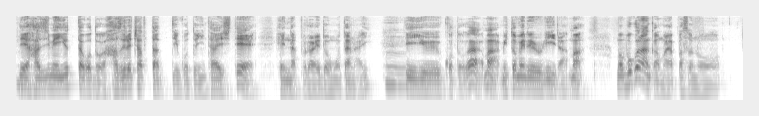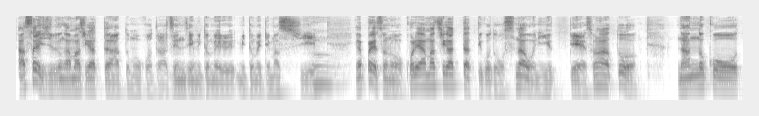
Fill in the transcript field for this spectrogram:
で初め言ったことが外れちゃったっていうことに対して変なプライドを持たないうん。っていうことが、まあ、認めれるリーダー、まあ、まあ僕なんかもやっぱそのあっさり自分が間違ったなと思うことは全然認める認めてますし、うん。やっぱりそのこれは間違ったっていうことを素直に言ってその後何のこう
